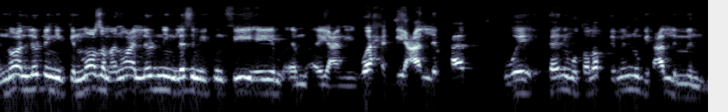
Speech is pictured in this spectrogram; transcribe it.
نوع ال learning يمكن معظم أنواع ال learning لازم يكون فيه إيه يعني واحد بيعلم حد والتاني متلقي منه بيتعلم منه.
